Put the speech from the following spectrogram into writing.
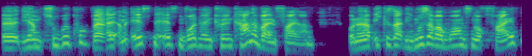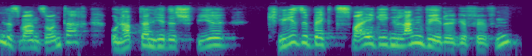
Äh, die haben zugeguckt, weil am 11.11. .11. wollten wir in Köln Karneval feiern. Und dann habe ich gesagt, ich muss aber morgens noch pfeifen. Das war ein Sonntag und habe dann hier das Spiel Knesebeck 2 gegen Langwedel gepfiffen.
